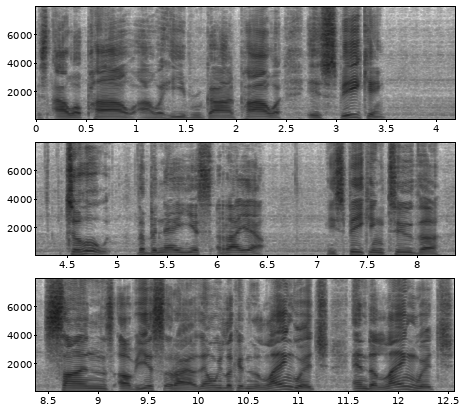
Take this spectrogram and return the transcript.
It's our power, our Hebrew God power is speaking to who? The B'nai Yisrael. He's speaking to the sons of Israel. Then we look at the language, and the language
